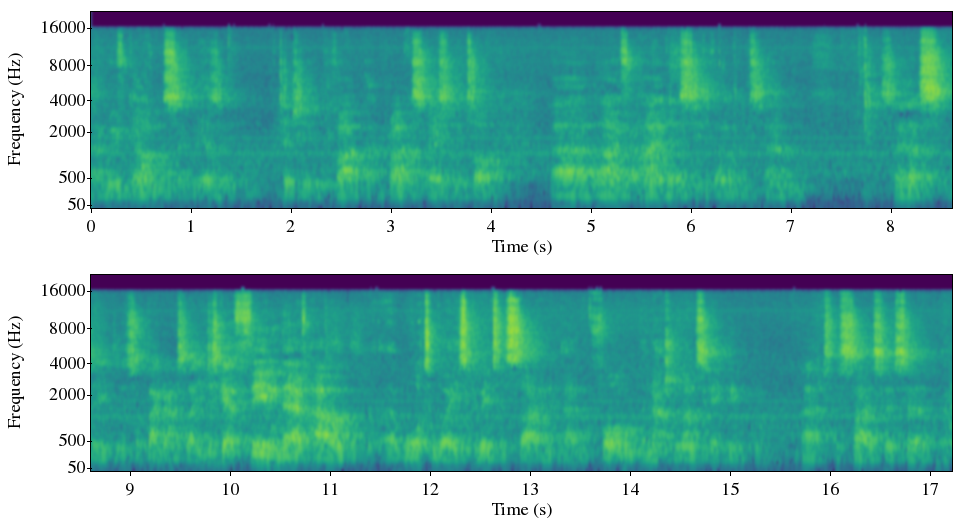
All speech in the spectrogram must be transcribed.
uh, roof gardens, so it has a potentially provide a private space on the top, uh, allowing for higher density development. Um, so that's the, the sort of background to that. You just get a feeling there of how uh, waterways come into the site and, and form the natural landscaping uh, to the site. So it's a, a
